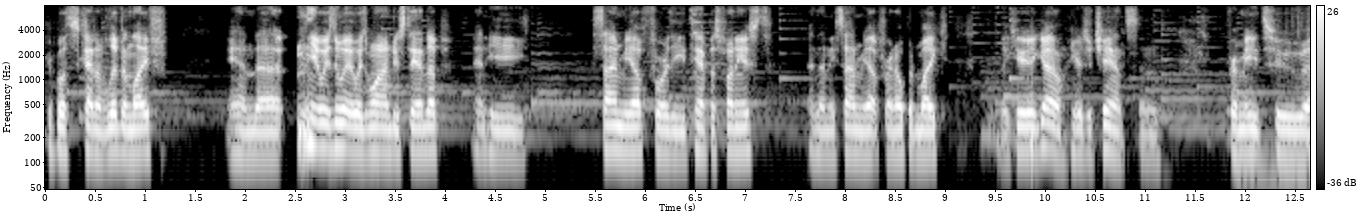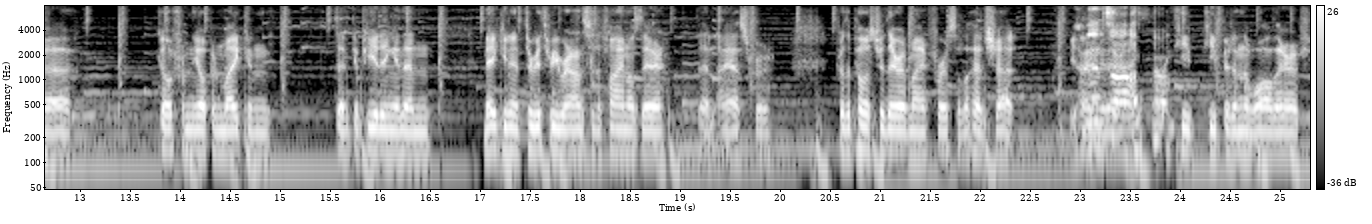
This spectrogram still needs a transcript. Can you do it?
we are both just kind of living life. And uh, he always knew I always wanted to do stand up, and he signed me up for the Tampa's Funniest, and then he signed me up for an open mic. Like, here you go, here's your chance. And for me to uh, go from the open mic and then competing and then making it through three rounds to the finals there, then I asked for for the poster there with my first little headshot behind That's me. There. awesome. Keep keep it in the wall there. If,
